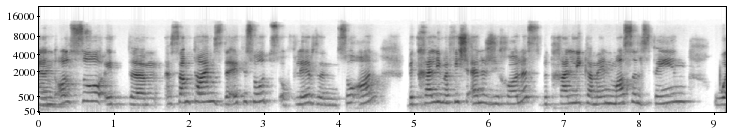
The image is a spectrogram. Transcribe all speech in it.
and also it um, sometimes the episodes of flares and so on بتخلي ما فيش energy خالص بتخلي كمان muscle pain و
